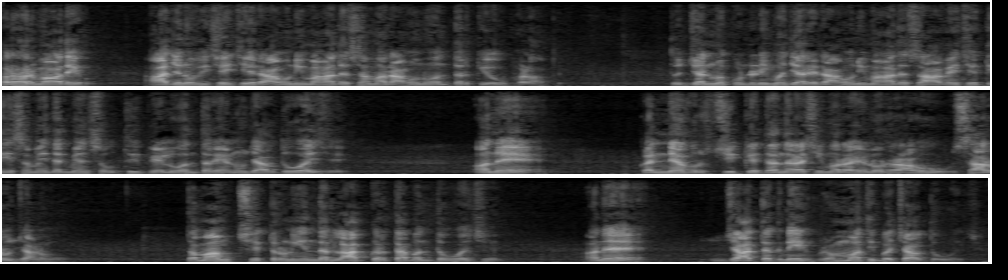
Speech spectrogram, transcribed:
હર હર મહાદેવ, આજનો વિષય છે રાહુની મહાદશામાં રાહુનું અંતર કેવું ફળ આપે? તો જન્મ કુંડળીમાં જ્યારે રાહુની મહાદશા આવે છે, તે સમય દરમિયાન સૌથી પહેલું અંતર એનું જ આવતું હોય છે. અને કન્યા વૃશ્ચિક કે ધન રાશિમાં રહેલો રાહુ સારો જાણવો. તમામ ક્ષેત્રોની અંદર લાભ કરતા બનતો હોય છે અને જાતકને એક બ્રહ્માથી બચાવતો હોય છે.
